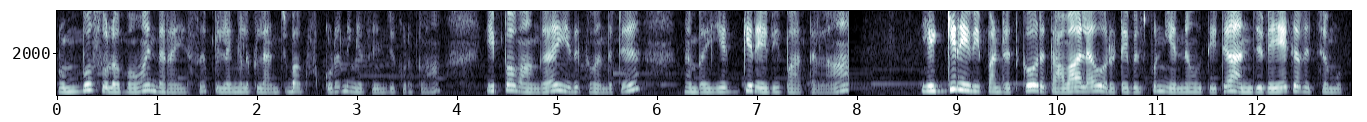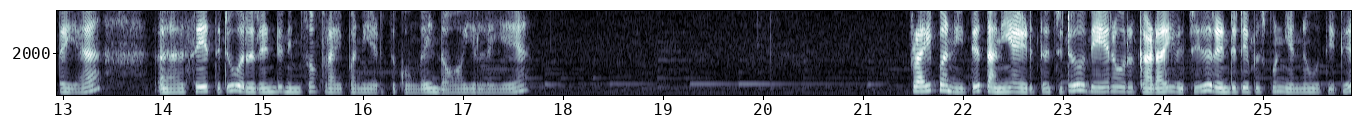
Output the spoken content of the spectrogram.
ரொம்ப சுலபம் இந்த ரைஸு பிள்ளைங்களுக்கு லஞ்ச் பாக்ஸ் கூட நீங்கள் செஞ்சு கொடுக்கலாம். இப்போ வாங்க இதுக்கு வந்துட்டு நம்ம எக் கிரேவி பார்த்துடலாம் எக் கிரேவி பண்ணுறதுக்கு ஒரு தவாவில் ஒரு டேபிள் ஸ்பூன் எண்ணெய் ஊற்றிட்டு அஞ்சு வேக வச்ச முட்டையை சேர்த்துட்டு ஒரு ரெண்டு நிமிஷம் ஃப்ரை பண்ணி எடுத்துக்கோங்க இந்த ஆயில்லையே ஃப்ரை பண்ணிவிட்டு தனியாக எடுத்து வச்சுட்டு வேறு ஒரு கடாய் வச்சு ரெண்டு டேபிள் ஸ்பூன் எண்ணெய் ஊற்றிட்டு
